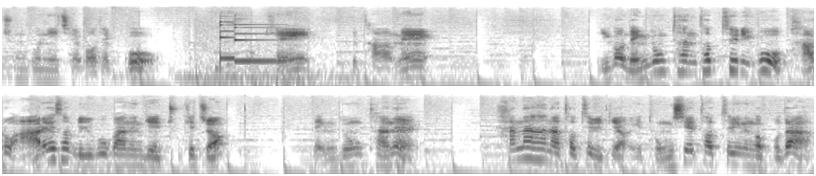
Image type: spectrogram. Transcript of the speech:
충분히 제거됐고, 오케이. 그 다음에 이거 냉동탄 터트리고 바로 아래서 밀고 가는 게 좋겠죠? 냉동탄을 하나하나 터트릴게요. 동시에 터트리는 것보다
